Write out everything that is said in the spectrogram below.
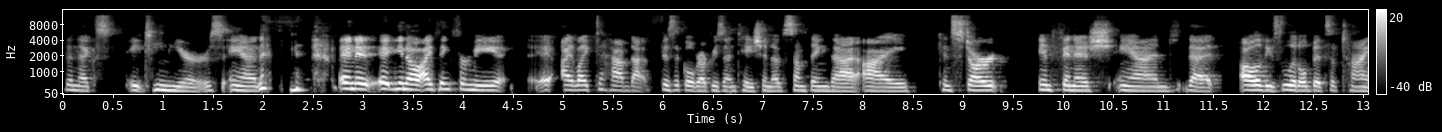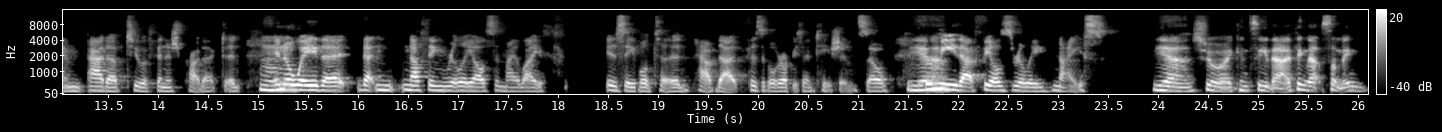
the next 18 years and and it, it, you know i think for me it, i like to have that physical representation of something that i can start and finish and that all of these little bits of time add up to a finished product and mm. in a way that that nothing really else in my life is able to have that physical representation so yeah. for me that feels really nice yeah, sure. I can see that. I think that's something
